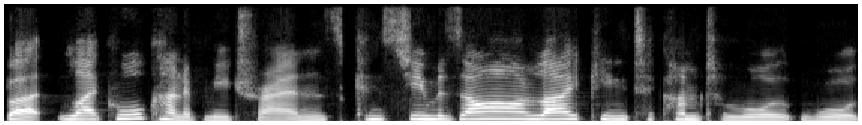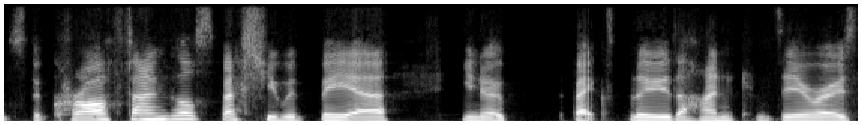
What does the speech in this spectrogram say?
But like all kind of new trends, consumers are liking to come towards the craft angle, especially with beer. You know, Beck's Blue, the Heineken Zeros,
